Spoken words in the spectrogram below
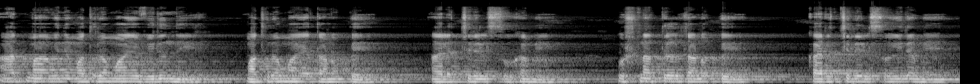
ആത്മാവിന് മധുരമായ വിരുന്നേ മധുരമായ തണുപ്പേ അലച്ചിലിൽ സുഖമേ. ഉഷ്ണത്തിൽ തണുപ്പ്. കരച്ചിലിൽ സ്വൈരമേ.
